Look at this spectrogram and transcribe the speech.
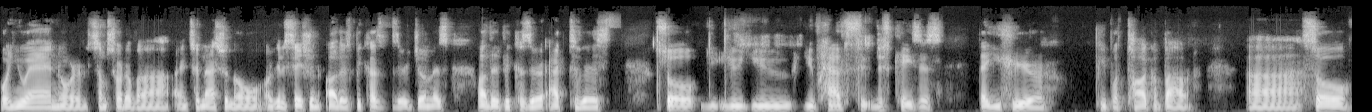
or UN or some sort of a international organization. Others because they're journalists. Others because they're activists. So you you you have these cases that you hear people talk about. Uh, so,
